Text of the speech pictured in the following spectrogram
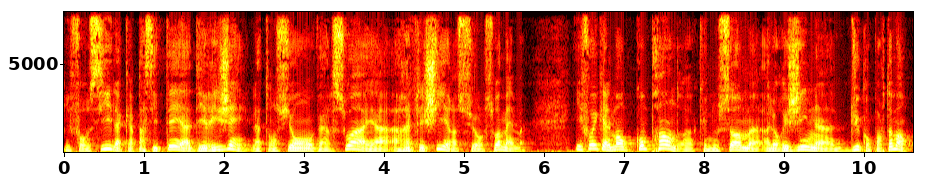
Il faut aussi la capacité à diriger l'attention vers soi et à réfléchir sur soi-même. Il faut également comprendre que nous sommes à l'origine du comportement,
